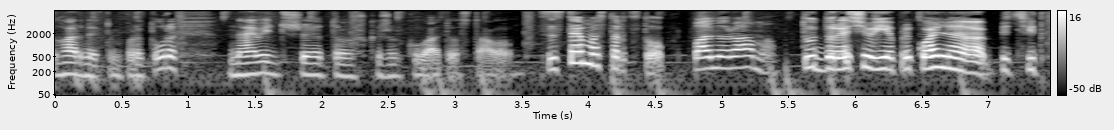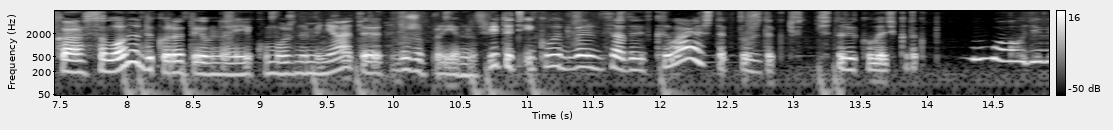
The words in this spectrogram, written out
гарної температури, навіть вже трошки жаркувато стало. Система старт-стоп, панорама. Тут, до речі, є прикольна підсвітка салону декоративна, яку можна міняти. Дуже приємно світить. І коли двері десята відкриваєш, так теж так чотири колечка, так Ауді.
